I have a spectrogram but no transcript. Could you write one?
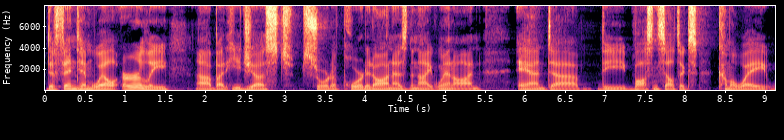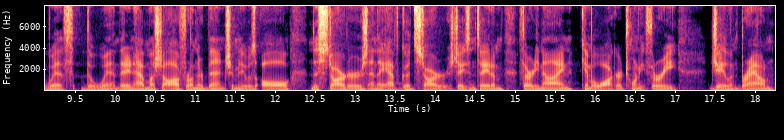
defend him well early, uh, but he just sort of poured it on as the night went on. And uh, the Boston Celtics come away with the win. They didn't have much to offer on their bench. I mean, it was all the starters, and they have good starters. Jayson Tatum, 39, Kemba Walker, 23, Jaylen Brown,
